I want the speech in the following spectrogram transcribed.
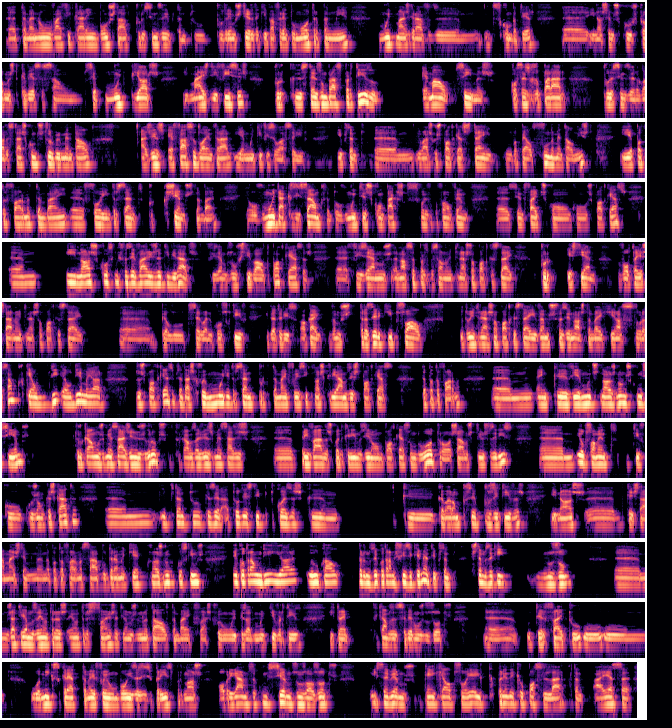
uh, também não vai ficar em bom estado, por assim dizer. Portanto, poderemos ter daqui para a frente uma outra pandemia muito mais grave de, de se combater uh, e nós temos que os problemas de cabeça são sempre muito piores e mais difíceis, porque se tens um braço partido é mau, sim, mas consegues reparar, por assim dizer. Agora, se estás com um distúrbio mental, às vezes é fácil de lá entrar e é muito difícil lá sair. E, portanto, um, eu acho que os podcasts têm um papel fundamental nisto e a plataforma também uh, foi interessante porque crescemos também. Houve muita aquisição, portanto, houve muitos contactos que foi, foram vendo, uh, sendo feitos com, com os podcasts. Um, e nós conseguimos fazer várias atividades. Fizemos um festival de podcasts, uh, fizemos a nossa participação no International Podcast Day, porque este ano voltei a estar no International Podcast Day uh, pelo terceiro ano consecutivo, e portanto eu disse, ok, vamos trazer aqui pessoal do International Podcast Day e vamos fazer nós também aqui a nossa celebração, porque é o dia, é o dia maior dos podcasts, e portanto acho que foi muito interessante, porque também foi assim que nós criámos este podcast da plataforma, um, em que havia muitos de nós não nos conhecíamos, trocávamos mensagens nos grupos, trocávamos às vezes mensagens uh, privadas quando queríamos ir a um podcast um do outro, ou achávamos que de fazer isso. Um, eu pessoalmente tive com, com o João Cascata, um, e portanto, quer dizer, há todo esse tipo de coisas que, que acabaram por ser positivas e nós, uh, quem está há mais tempo na, na, plataforma, sabe o drama que é que nós nunca conseguimos encontrar um dia e hora e local para nos encontrarmos fisicamente e, portanto, estamos aqui no Zoom. Uh, já tivemos em outras, em outras sessões, já tivemos no Natal também, que foi, acho que foi um episódio muito divertido e também ficámos a saber uns dos outros. Uh, o ter feito o, o, o, amigo secreto também foi um bom exercício para isso, porque nós obrigarmos a conhecermos uns aos outros e sabermos quem aquela pessoa é e que prenda é que eu posso lhe dar. Portanto, há essa.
